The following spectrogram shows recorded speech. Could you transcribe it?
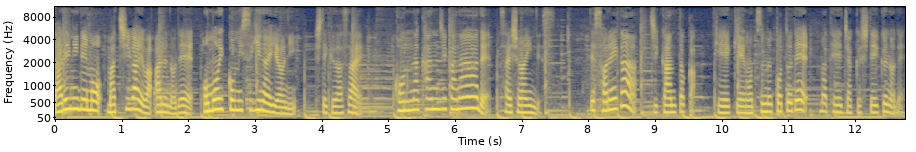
誰にでも間違いはあるので思い込みすぎないようにしてください。こんな感じかなーで最初はいいんです。でそれが時間とか経験を積むことで、まあ、定着していくので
